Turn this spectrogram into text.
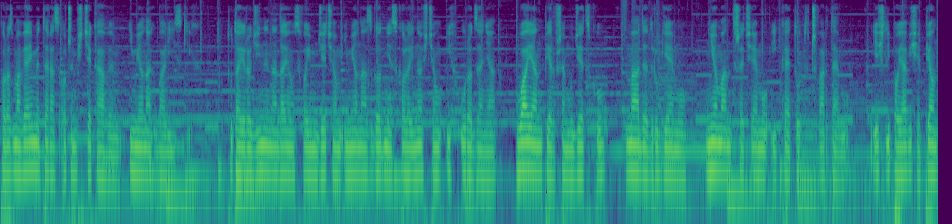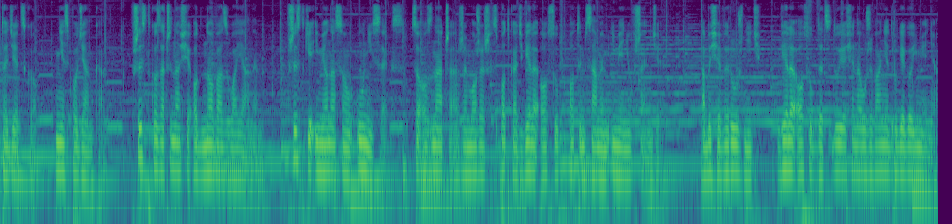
Porozmawiajmy teraz o czymś ciekawym imionach balijskich. Tutaj rodziny nadają swoim dzieciom imiona zgodnie z kolejnością ich urodzenia. Wajan pierwszemu dziecku, Made drugiemu, Nioman trzeciemu i Ketut czwartemu. Jeśli pojawi się piąte dziecko, niespodzianka. Wszystko zaczyna się od nowa z Wajanem. Wszystkie imiona są unisex, co oznacza, że możesz spotkać wiele osób o tym samym imieniu wszędzie. Aby się wyróżnić, wiele osób decyduje się na używanie drugiego imienia.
